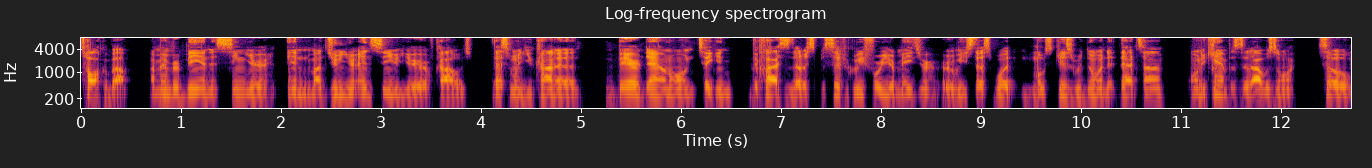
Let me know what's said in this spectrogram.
talk about. I remember being a senior in my junior and senior year of college. That's when you kind of bear down on taking the classes that are specifically for your major, or at least that's what most kids were doing at that time on the campus that I was on. So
